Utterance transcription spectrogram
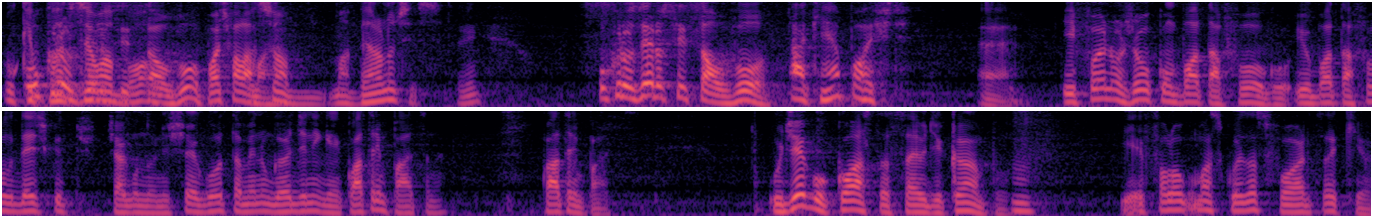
O o, que pode ser Cruzeiro uma se boa- salvou? Pode falar, Isso é Marcos. uma, uma bela notícia. O Cruzeiro se salvou Ah, quem aposte? é, e foi no jogo com o Botafogo. E o Botafogo, desde que o Thiago Nunes chegou, também não ganhou de ninguém. Quatro empates, né? Quatro empates. O Diego Costa saiu de campo e ele falou algumas coisas fortes aqui, ó.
